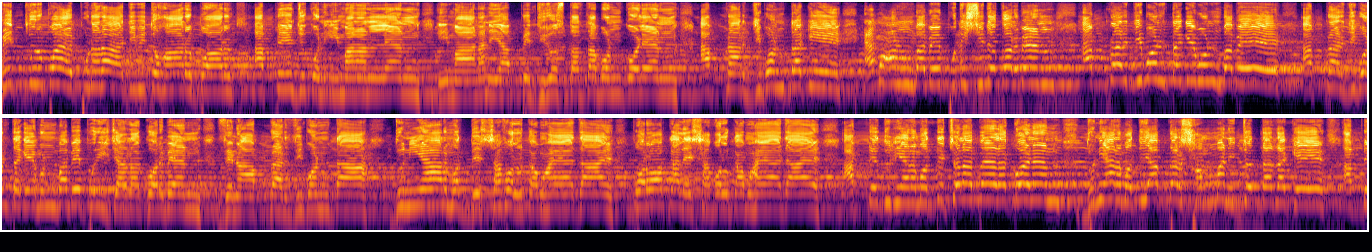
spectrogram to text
মৃত্যুর পর পুনরাজীবিত হওয়ার পর আপনি যখন ইমান আনলেন ইমান আনি আপনি ধীরস্থ স্থাপন করেন আপনার জীবনটাকে এমনভাবে প্রতিষ্ঠিত করবেন, আপনার জীবনটাকে এমনভাবে আপনার জীবনটাকে এমনভাবে পরিচালনা করবেন যেন আপনার জীবনটা দুনিয়ার মধ্যে সফল কাম হয়ে যায়, পরকালে সফল কাম হয়ে যায়। আপনি দুনিয়ার মধ্যে চলাফেরা করেন, দুনিয়ার মধ্যে আপনার সম্মান ইজ্জতটা থাকে, আপনি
